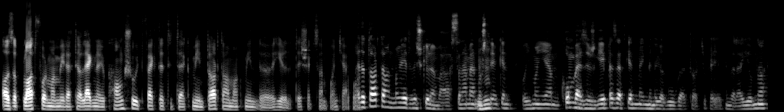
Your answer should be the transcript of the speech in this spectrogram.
az a platform, amire te a legnagyobb hangsúlyt fektetitek, mind tartalmak, mind uh, hirdetések szempontjából? Hát a tartalmat meg is külön választanám, mert most uh-huh. egyébként, hogy mondjam, konverziós gépezetként még mindig a Google tartjuk egyébként a legjobbnak.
